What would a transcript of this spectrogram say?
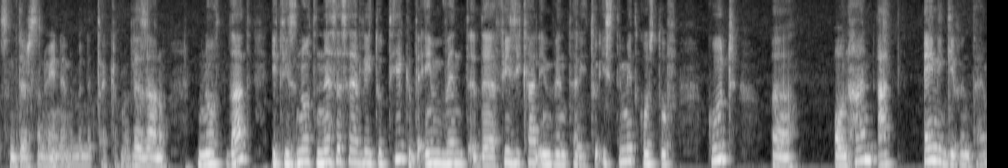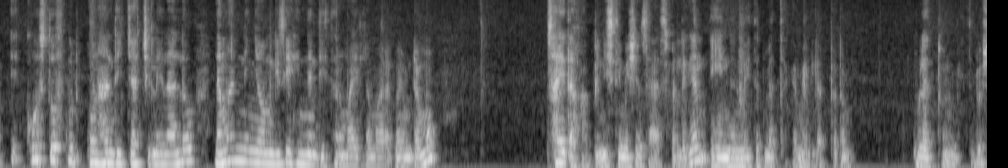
ስንደርስ ነው ይሄንን የምንጠቀመው። ለዛ ነው note that it is not necessary to take physical inventory to estimate cost of good on hand any given time cost of good on hand እጃችን ላይ ላለው ለማንኛውም ጊዜ ይህንን determine ለማድረግ ወይም ደግሞ ሳይጠፋብን estimation ሳያስፈልገን ይህንን method መጠቀም የለብንም። ሁለቱን method ኦች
